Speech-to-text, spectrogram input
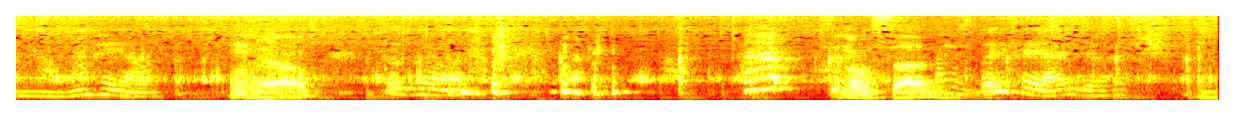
Hum, um real. Um real. Tô zoando. Você não sabe? Uns dois reais, eu acho. Hum,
